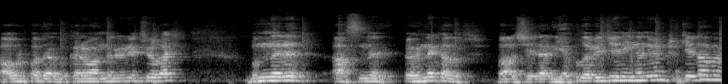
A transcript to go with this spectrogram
Avrupa'da bu karavanları üretiyorlar. Bunları aslında örnek alıp bazı şeyler yapılabileceğine inanıyorum Türkiye'de ama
